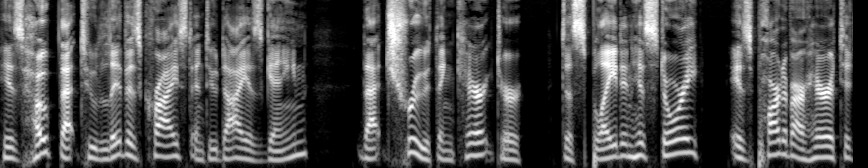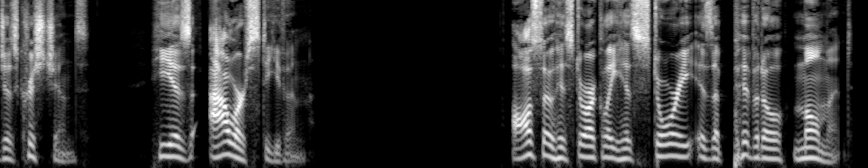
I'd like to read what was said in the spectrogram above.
his hope that to live is Christ and to die is gain, that truth and character displayed in his story is part of our heritage as Christians. He is our Stephen. Also, historically, his story is a pivotal moment.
